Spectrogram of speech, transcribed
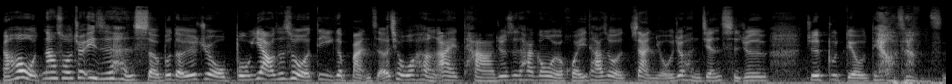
然后我那时候就一直很舍不得，就觉得我不要，这是我第一个板子，而且我很爱他，就是他跟我有回忆，他是我的战友，我就很坚持，就是就是不丢掉这样子。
